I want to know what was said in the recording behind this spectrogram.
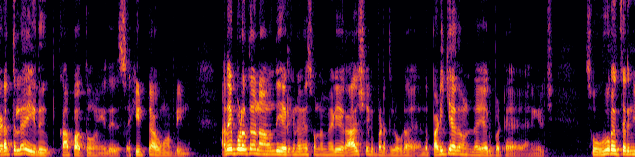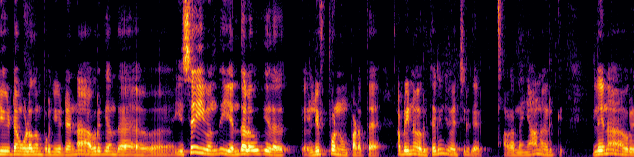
இடத்துல இது காப்பாற்றும் இது ஹிட் ஆகும் அப்படின்னு. அதே போல தான் நான் வந்து ஏற்கனவே சொன்ன மாதிரி ராஜ்ஷேர் படத்திலோட இந்த படிக்காதவனில் ஏற்பட்ட நிகழ்ச்சி. ஸோ ஊரை தெரிஞ்சுக்கிட்டேன் உலகம் புரிஞ்சுக்கிட்டேன்னா அவருக்கு அந்த இசை வந்து எந்த அளவுக்கு இதை லிஃப்ட் பண்ணும் படத்தை அப்படின்னு அவர் தெரிஞ்சு வச்சிருக்காரு. அவர் அந்த ஞானம் இருக்குது இல்லைன்னா ஒரு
